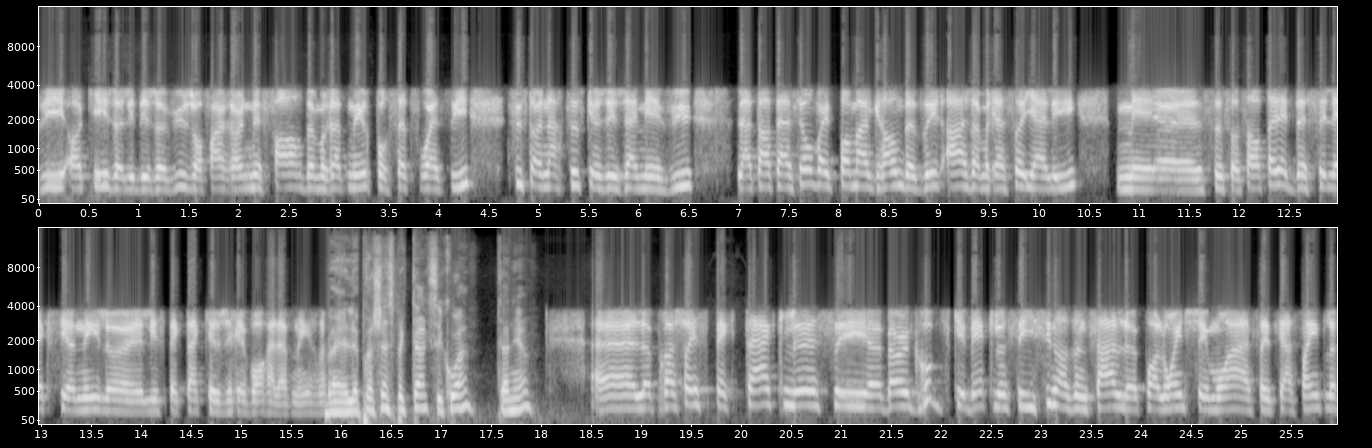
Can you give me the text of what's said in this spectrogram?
dis OK, je l'ai déjà vu, je vais faire un effort de me retenir pour cette fois-ci. Si c'est un artiste que j'ai jamais vu, la tentation va être pas mal grande de dire ah j'aimerais ça y aller, mais euh, c'est ça, ça va peut-être être de sélectionner les spectacles que j'irai voir à l'avenir. Ben le prochain spectacle c'est quoi, Tania? Euh, le prochain spectacle, c'est euh, ben, un groupe du Québec. Là, c'est ici dans une salle euh, pas loin de chez moi à Saint-Hyacinthe.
